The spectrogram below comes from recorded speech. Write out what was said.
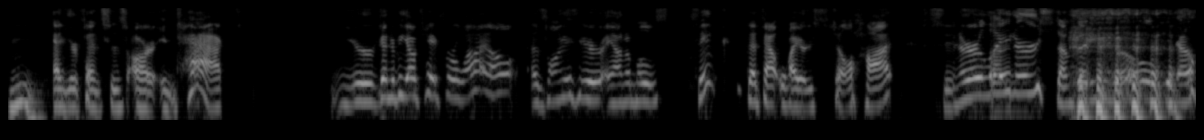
mm. and your fences are intact, you're going to be okay for a while as long as your animals think that that wire is still hot sooner or later somebody will you know.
